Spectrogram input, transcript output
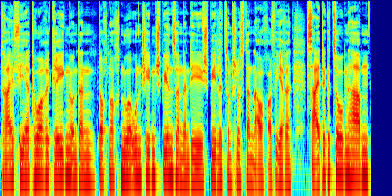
drei, vier Tore kriegen und dann doch noch nur unschieden spielen, sondern die Spiele zum Schluss dann auch auf ihre Seite gezogen haben.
